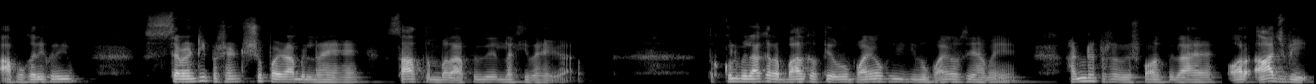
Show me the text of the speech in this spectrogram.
आपको करीब करीब सेवेंटी परसेंट शुभ परिणाम मिल रहे हैं। सात नंबर आपके लिए लकी रहेगा। तो कुल मिलाकर अब बात करते हैं उन उपायों की, जिन उपायों से हमें हंड्रेड परसेंट रिस्पॉन्स मिला है। और आज भी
